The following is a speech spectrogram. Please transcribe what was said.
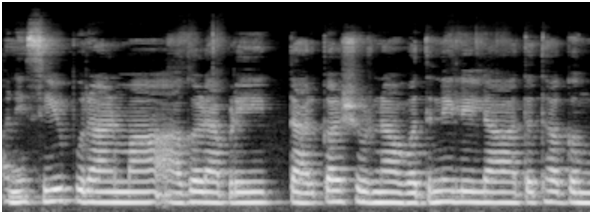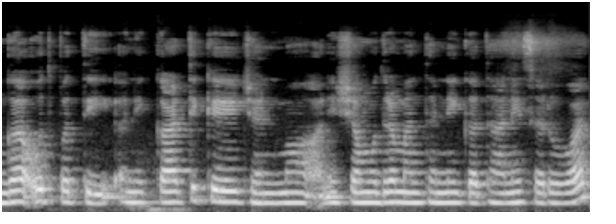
અને શિવ પુરાણમાં આગળ આપણે તારકાસુરના વધની લીલા તથા ગંગા ઉત્પત્તિ અને કાર્તિકેય જન્મ અને સમુદ્ર મંથનની કથાની શરૂઆત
